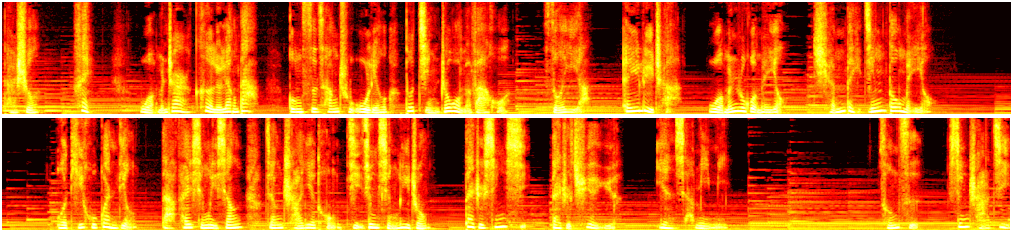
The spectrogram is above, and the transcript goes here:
他说：“嘿，我们这儿客流量大，公司仓储物流都紧着我们发货，所以啊，A 绿茶我们如果没有，全北京都没有。”我醍醐灌顶，打开行李箱，将茶叶桶挤进行李中，带着欣喜，带着雀跃，咽下秘密。从此。新茶记，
